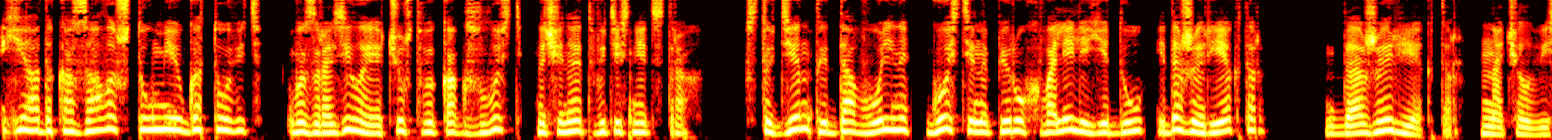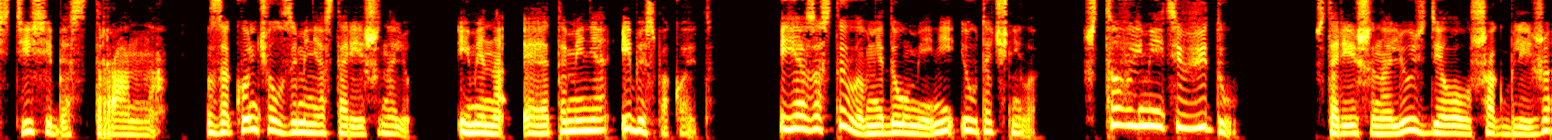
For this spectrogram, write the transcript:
«Я доказала, что умею готовить», — возразила я, чувствуя, как злость начинает вытеснять страх. Студенты довольны, гости на перу хвалили еду, и даже ректор... Даже ректор начал вести себя странно. Закончил за меня старейшина Лю. Именно это меня и беспокоит. Я застыла в недоумении и уточнила. «Что вы имеете в виду?» Старейшина Лю сделал шаг ближе,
